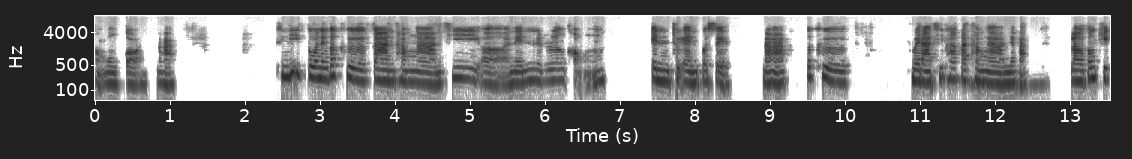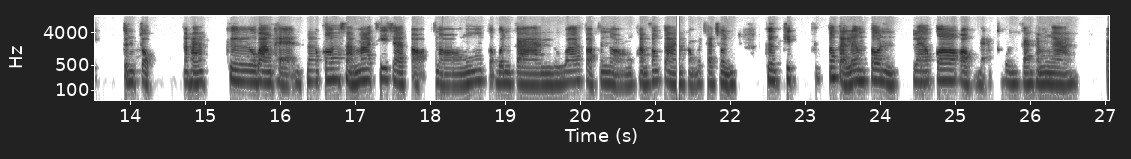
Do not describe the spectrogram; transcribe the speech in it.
ขององค์กรนะคะทีนี้อีกตัวหนึ่งก็คือการทำงานที่เอ่อเน้นในเรื่องของ end to end process นะคะก็คือเวลาที่ภาครัฐทำงานเนี่ยค่ะ เราต้องคิดจนจบนะคะ คือวางแผนแล้วก็สามารถที่จะตอบสนองกระบวนการหรือว่าตอบสนองความต้องการของประชาชน คือคิดตั้งแต่เริ่มต้นแล้วก็ออกแบบกระบวนการทำงานไป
